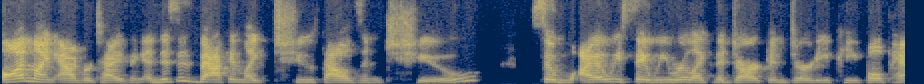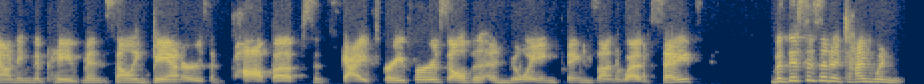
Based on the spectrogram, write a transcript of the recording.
online advertising and this is back in like 2002 so I always say we were like the dark and dirty people pounding the pavement, selling banners and pop ups and skyscrapers, all the annoying things on websites. But this is at a time when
